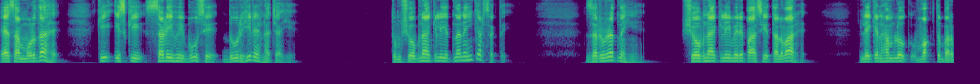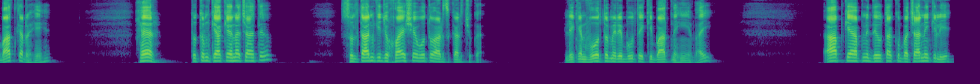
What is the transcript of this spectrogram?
ऐसा मुर्दा है कि इसकी सड़ी हुई बू से दूर ही रहना चाहिए। तुम शोभना के लिए इतना नहीं कर सकते। ज़रूरत नहीं है। शोभना के लिए मेरे पास ये तलवार है, लेकिन हम लोग वक्त बर्बाद कर रहे हैं। खैर तो तुम क्या कहना चाहते हो? सुल्तान की जो ख्वाहिश है वो तो अर्ज़ कर चुका। लेकिन वो तो मेरे बूते की बात नहीं है भाई। आप क्या अपने देवता को बचाने के लिए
